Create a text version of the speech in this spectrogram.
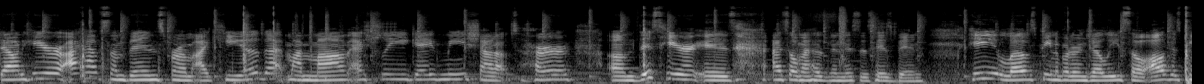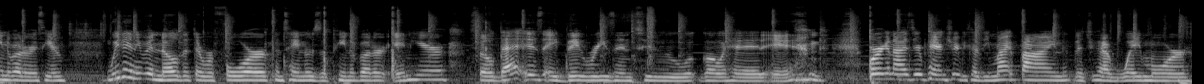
Down here, I have some bins from Ikea that my mom actually gave me. Shout out to her. Um, this here is, I told my husband this is his bin. He loves peanut butter and jelly, so all of his peanut butter is here. We didn't even know that there were four containers of peanut butter in here. So that is a big reason to go ahead and organize your pantry because you might find that you have way more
